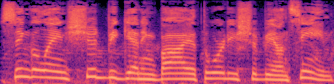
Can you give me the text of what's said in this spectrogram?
single lane should be getting by. Authorities should be on scene.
